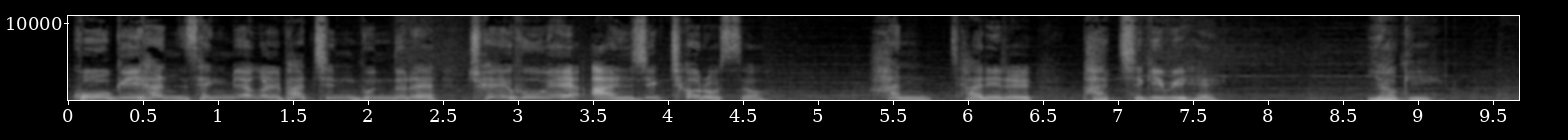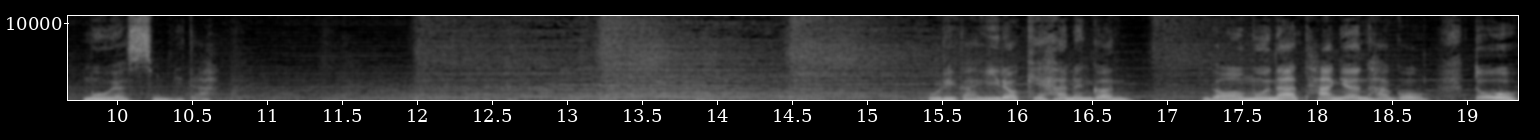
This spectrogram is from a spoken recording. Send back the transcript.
고귀한 생명을 바친 분들의 최후의 안식처로서 한 자리를 바치기 위해 여기 모였습니다. 우리가 이렇게 하는 건 너무나 당연하고 또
